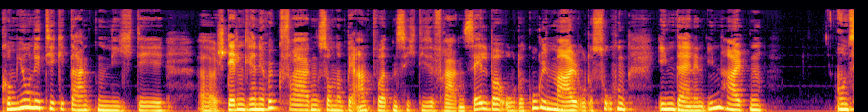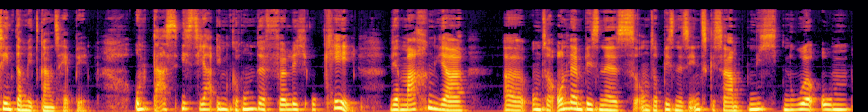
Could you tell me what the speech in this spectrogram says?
Community-Gedanken nicht, die äh, stellen keine Rückfragen, sondern beantworten sich diese Fragen selber oder googeln mal oder suchen in deinen Inhalten und sind damit ganz happy. Und das ist ja im Grunde völlig okay. Wir machen ja äh, unser Online-Business, unser Business insgesamt nicht nur, um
